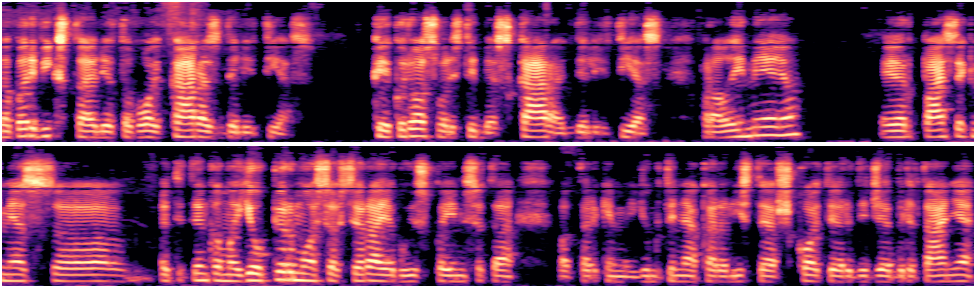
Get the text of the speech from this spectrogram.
dabar vyksta Lietuvoje karas dėl lyties. Kai kurios valstybės karą dėl lyties pralaimėjo ir pasiekmės atitinkamai jau pirmosios yra, jeigu jūs paimsite, va, tarkim, Junktinę karalystę, Škotiją ir Didžiąją Britaniją,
